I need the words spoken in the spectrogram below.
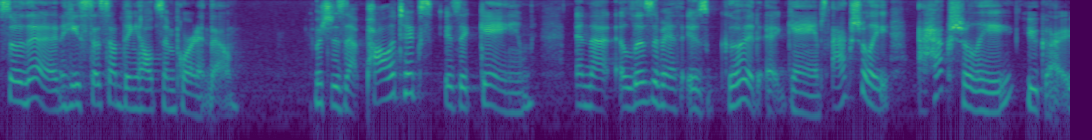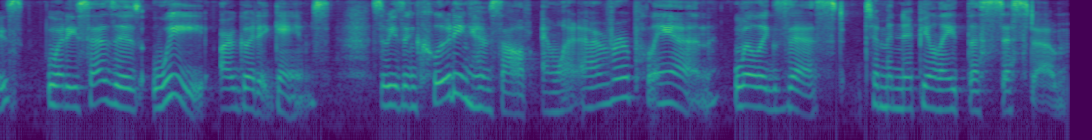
So then he says something else important, though, which is that politics is a game and that Elizabeth is good at games. Actually, actually, you guys, what he says is, we are good at games. So he's including himself in whatever plan will exist to manipulate the system.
